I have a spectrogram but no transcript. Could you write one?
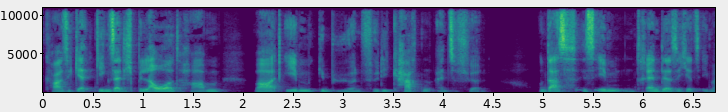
quasi gegenseitig belauert haben, war eben Gebühren für die Karten einzuführen. Und das ist eben ein Trend, der sich jetzt eben,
